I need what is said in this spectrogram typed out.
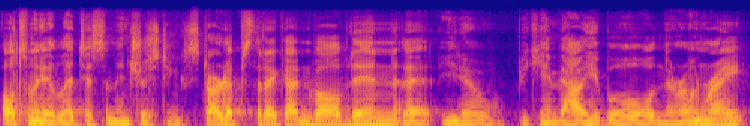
Ultimately, it led to some interesting startups that I got involved in that, you know, became valuable in their own right.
